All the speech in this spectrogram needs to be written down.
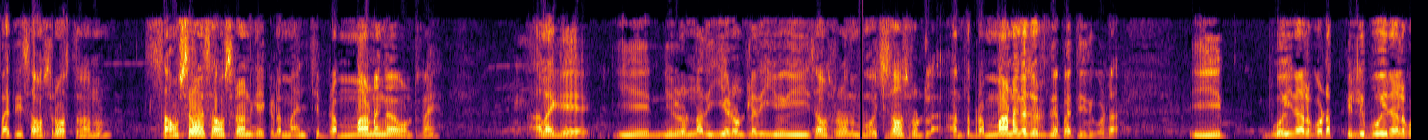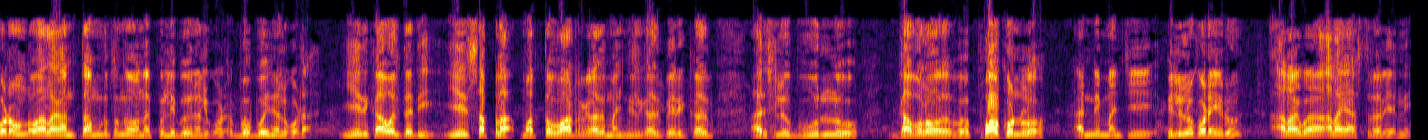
ప్రతి సంవత్సరం వస్తున్నాను. సంవత్సరానికి సంవత్సరానికి ఇక్కడ మంచి బ్రహ్మాండంగా ఉంటున్నాయి. అలాగే ఈ నీళ్ళు ఉన్నది ఈ ఏడు ఉండలేదు ఈ సంవత్సరం వచ్చే సంవత్సరం ఉండలే అంత బ్రహ్మాండంగా జరుగుతున్నాయి ప్రతిది కూడా. ఈ భోజనాలు కూడా పెళ్ళి భోజనాలు కూడా ఉండవు. అలా అంత అమృతంగా ఉన్నాయి పెళ్ళి భోజనాలు కూడా భోజనాలు కూడా. ఏది కావాలి అది. ఏ సప్లా మొత్తం వాటర్ కాదు మంచినీళ్ళు కాదు పెరుగు కాదు అరిసెలు బూర్లు గవ్వలు పోకుండలు అన్ని మంచి పెళ్ళిలో కూడా వేయరు. అలా అలా వేస్తున్నారు ఇవన్నీ.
